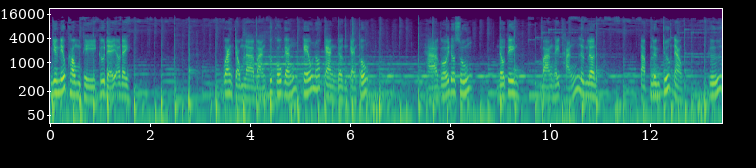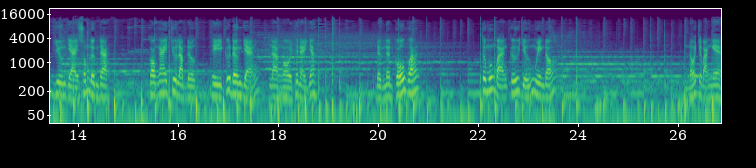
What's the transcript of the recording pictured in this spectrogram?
Nhưng nếu không thì cứ để ở đây. Quan trọng là bạn cứ cố gắng kéo nó càng gần càng tốt. Hạ gối đó xuống. Đầu tiên, bạn hãy thẳng lưng lên. Tập lưng trước nào. Cứ dương dài sống lưng ra. Còn ngay chưa làm được thì cứ đơn giản là ngồi thế này nhé. Đừng nên cố quá. Tôi muốn bạn cứ giữ nguyên đó. Nói cho bạn nghe,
